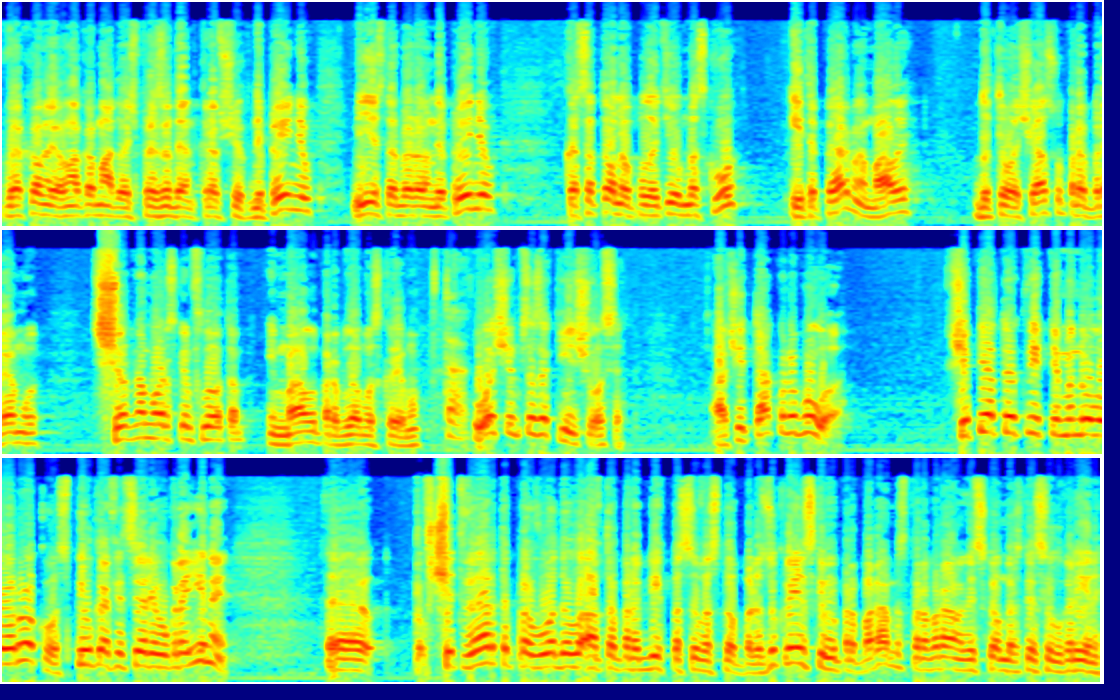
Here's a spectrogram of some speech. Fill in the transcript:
Верховний Головнокомандувач, президент Кравчук не прийняв, міністр оборони не прийняв. Касатонов полетів в Москву, і тепер ми мали до того часу проблему з Чорноморським флотом і мали проблему з Кримом. Так. Ось чим це закінчилося. А чи так воно було? Ще 5 квітня минулого року спілка офіцерів України е, вчетверте проводила автопробіг по Севастополю з українськими прапорами, з прапорами військово-морських сил України.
